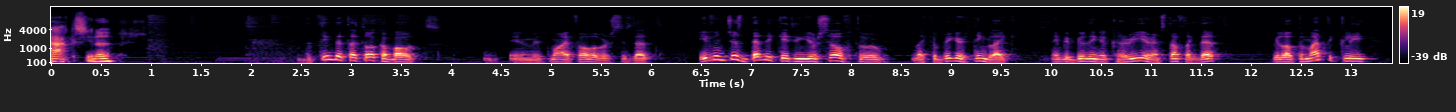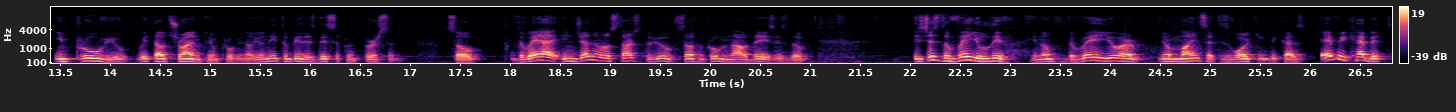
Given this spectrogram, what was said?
hacks. You know. The thing that I talk about in, with my followers is that even just dedicating yourself to like a bigger thing, like maybe building a career and stuff like that, will automatically improve you without trying to improve. You know, you need to be this disciplined person. So the way I, in general, start to view self-improvement nowadays is the it's just the way you live. You know, the way you are, your mindset is working. Because every habit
